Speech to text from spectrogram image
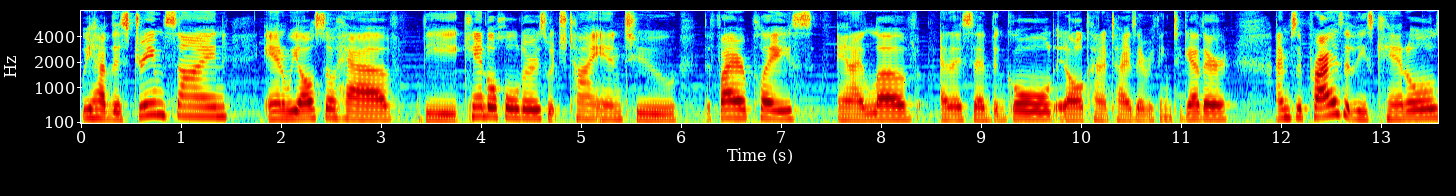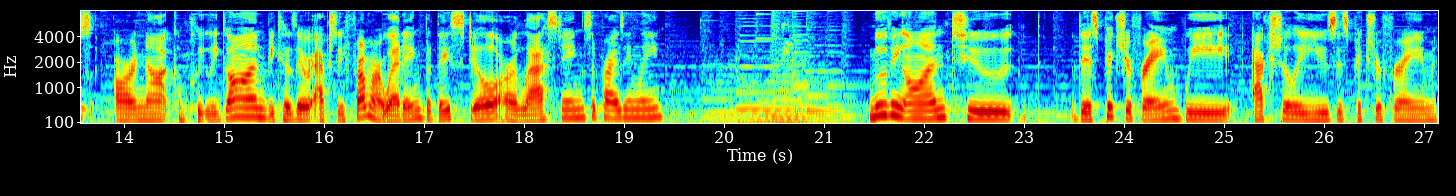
We have this dream sign, and we also have the candle holders, which tie into the fireplace and I love, as I said, the gold. It all kind of ties everything together. I'm surprised that these candles are not completely gone because they were actually from our wedding, but they still are lasting surprisingly. Moving on to this picture frame, we actually use this picture frame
